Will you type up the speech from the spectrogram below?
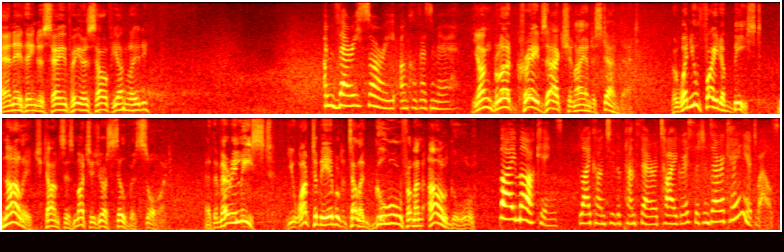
Anything to say for yourself, young lady? I'm very sorry, Uncle Vesemir. Young blood craves action, I understand that. But when you fight a beast, knowledge counts as much as your silver sword. At the very least, you ought to be able to tell a ghoul from an owl ghoul. By markings, like unto the Panthera tigris that in Zerrikania dwells,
